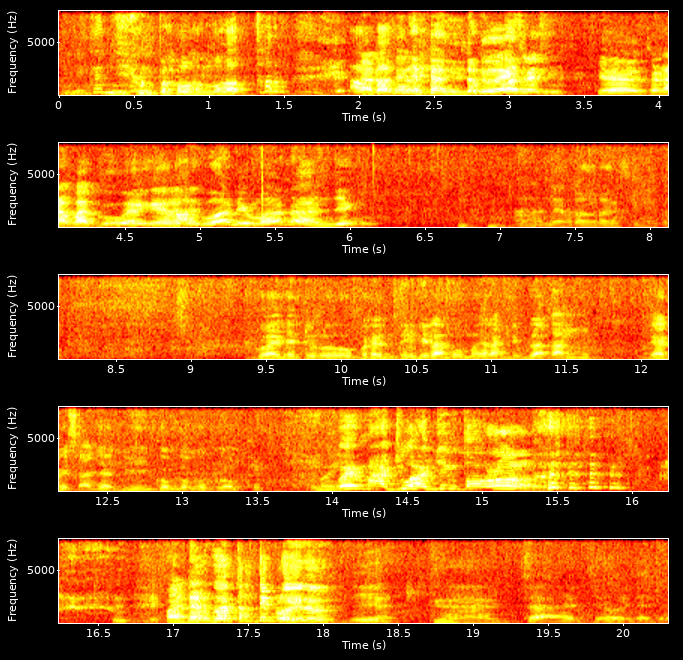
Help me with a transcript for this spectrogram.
ini kan yang bawa motor. Abangnya yang depan? ya kenapa gue gitu? Sama gua di mana anjing? Aneh orang-orang sini tuh. Gue aja dulu berhenti di lampu merah di belakang garis aja di goblok-goblokin Emang Weh maju anjing tolol. Padahal gue tertib loh itu. Iya. Gancah, jago.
